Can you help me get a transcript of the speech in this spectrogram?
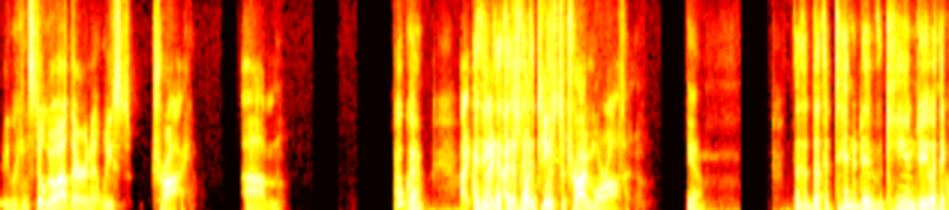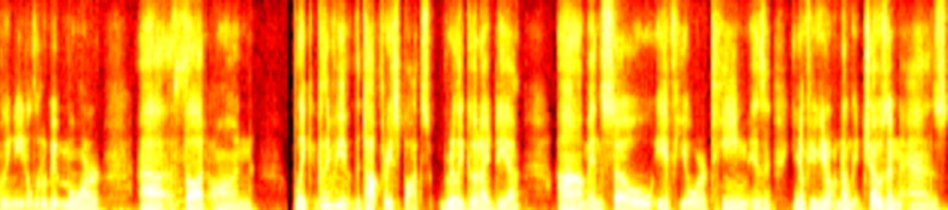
we can still go out there and at least try. Um, okay. I, I think that's I, a, just that's want a, teams to try more often. Yeah. That's a that's a tentative can do. I think we need a little bit more uh, thought on like because if we have the top three spots, really good idea. Um, and so if your team isn't, you know, if you, you don't don't get chosen as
